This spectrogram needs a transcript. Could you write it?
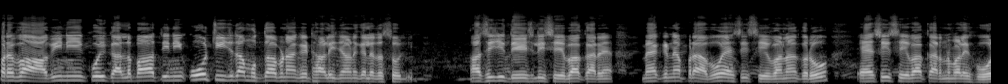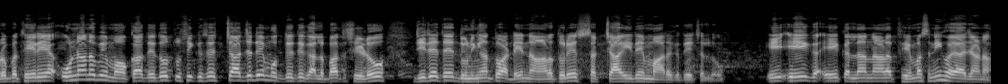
ਪ੍ਰਭਾਵ ਹੀ ਨਹੀਂ, ਕੋਈ ਗੱਲਬਾਤ ਹੀ ਨਹੀਂ, ਉਹ ਚੀਜ਼ ਦਾ ਮੁੱਦਾ ਬਣਾ ਕੇ ਠਾਲੀ ਜਾਣ ਗੱਲ ਦੱਸੋ ਜੀ। ਅਸੀਂ ਜੀ ਦੇਸ਼ ਲਈ ਸੇਵਾ ਕਰ ਰਹੇ ਹਾਂ। ਮੈਂ ਕਹਿੰਦਾ, ਭਰਾਵੋ, ਐਸੀ ਸੇਵਾ ਨਾ ਕਰੋ। ਐਸੀ ਸੇਵਾ ਕਰਨ ਵਾਲੇ ਹੋਰ ਬਥੇਰੇ ਆ। ਉਹਨਾਂ ਨੂੰ ਵੀ ਮੌਕਾ ਦੇ ਦਿਓ। ਤੁਸੀਂ ਕਿਸੇ ਚੱਜ ਦੇ ਮੁੱਦੇ ਤੇ ਗੱਲਬਾਤ ਛੇੜੋ, ਜਿਹਦੇ ਤੇ ਦੁਨੀਆ ਤੁਹਾਡੇ ਨਾਲ ਤੁਰੇ, ਸੱਚਾਈ ਦੇ ਮਾਰਗ ਤੇ ਚੱਲੋ। ਇਹ ਇਹ ਇਹ ਗੱਲਾਂ ਨਾਲ ਫੇਮਸ ਨਹੀਂ ਹੋਇਆ ਜਾਣਾ।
